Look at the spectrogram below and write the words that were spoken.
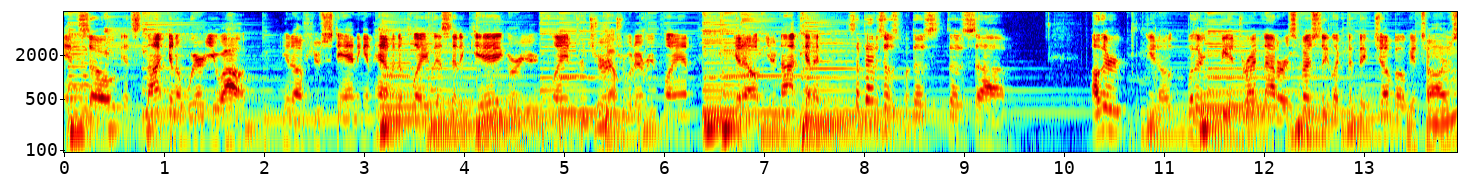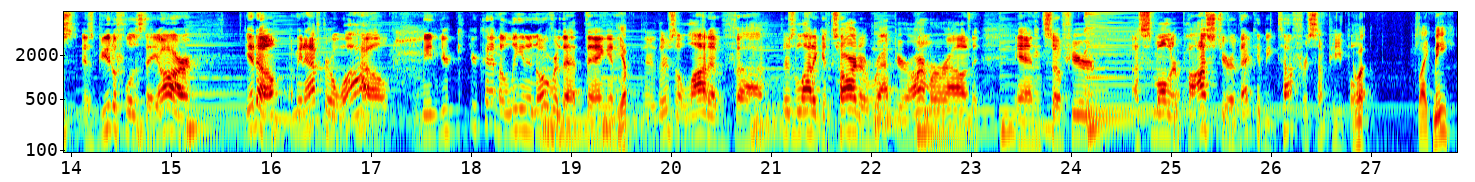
and so it's not going to wear you out. You know, if you're standing and having to play this at a gig, or you're playing for church, Yep. or whatever you're playing, you know, you're not going to. Sometimes those those those. Uh, other, you know, whether it be a dreadnought or especially like the big jumbo guitars, as beautiful as they are, you know, I mean, after a while, I mean, you're you're kind of leaning over that thing, and Yep. there, there's a lot of uh, there's a lot of guitar to wrap your arm around, and so if you're a smaller posture, that could be tough for some people. Like me.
